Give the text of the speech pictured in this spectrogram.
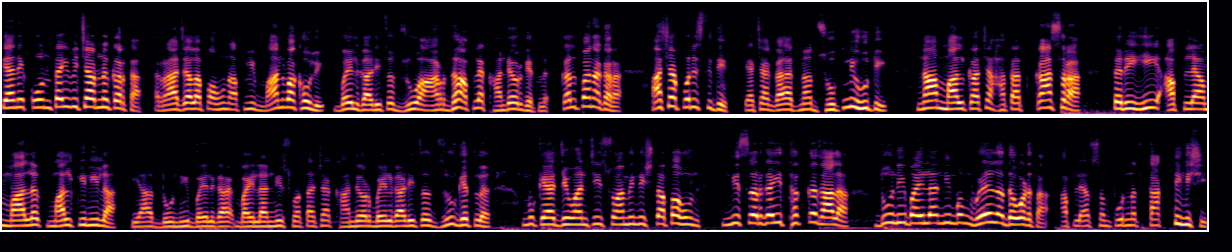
त्याने कोणताही विचार न करता राजाला पाहून आपली मान वाखवली. बैलगाडीचं जू अर्ध आपल्या खांद्यावर घेतलं. कल्पना करा अशा परिस्थितीत याच्या गळ्यात ना झोपणी होती ना मालकाच्या हातात कासरा तरीही आपल्या मालक मालकिनीला या दोन्ही बैलगा बैलांनी स्वतःच्या खांद्यावर बैलगाडीचं जू घेतलं. मुक्या जीवांची स्वामीनिष्ठा पाहून निसर्गही थक्क झाला. दोन्ही बैलांनी मग वेळ न दवडता आपल्या संपूर्ण ताकदीनिशी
